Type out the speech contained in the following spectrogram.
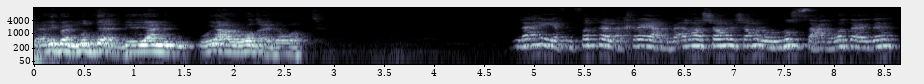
تقريبا مدة قد إيه يعني وهي على الوضع دوت؟ لا هي في الفترة الأخيرة يعني بقالها شهر شهر ونص على الوضع ده.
